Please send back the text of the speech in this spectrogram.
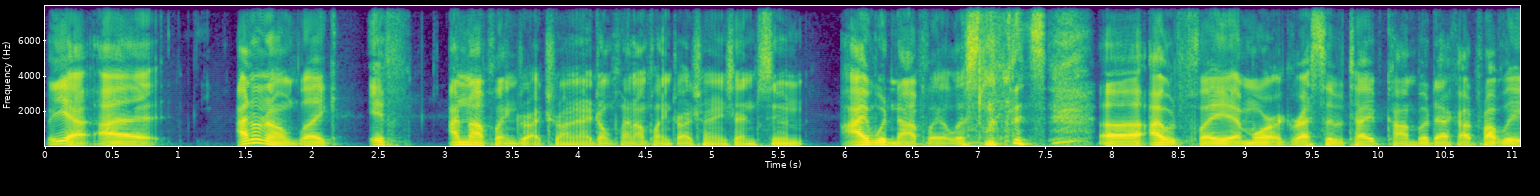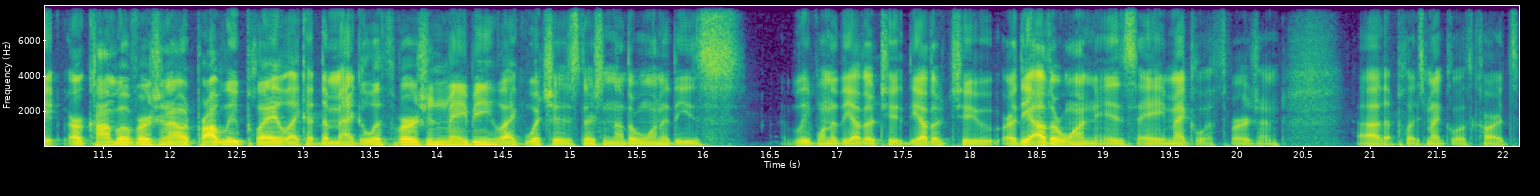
but yeah, I I don't know. Like, if I'm not playing Drytron, and I don't plan on playing Drytron anytime soon, I would not play a list like this. Uh, I would play a more aggressive type combo deck. I'd probably or combo version. I would probably play like a, the Megalith version, maybe like which is there's another one of these. I believe one of the other two. The other two or the other one is a Megalith version uh, that plays Megalith cards.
